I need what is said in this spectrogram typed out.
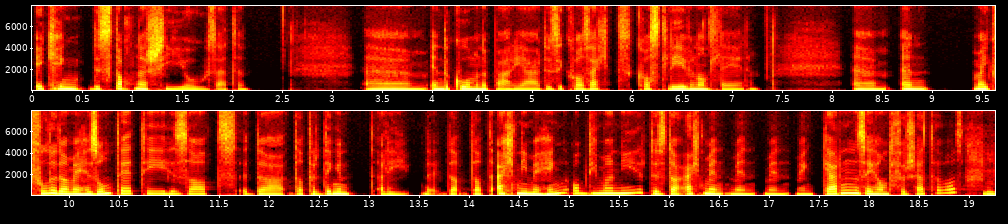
ik ging de stap naar CEO zetten. Ehm, in de komende paar jaar. Dus ik was echt, ik was het leven aan het leiden. En, maar ik voelde dat mijn gezondheid tegenzat, dat, dat er dingen, allee, dat, dat echt niet meer ging op die manier. Dus dat echt mijn, mijn, mijn, mijn kern zich aan het verzetten was. Hm.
